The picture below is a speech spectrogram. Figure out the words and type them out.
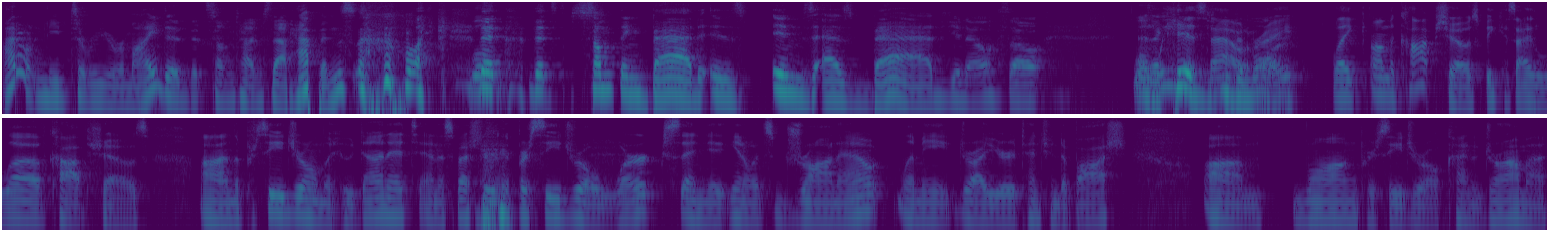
I don't need to be reminded that sometimes that happens. like Well- that that something bad is ends as bad. You know, so well, as a kid, missed out, even more. right? Like on the cop shows, because I love cop shows, on the procedural and the whodunit, and especially when the procedural works and you, you know it's drawn out. Let me draw your attention to Bosch, um, long procedural kind of drama,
